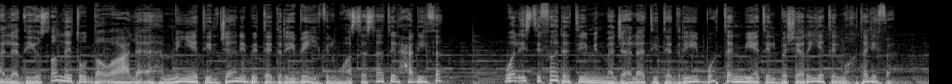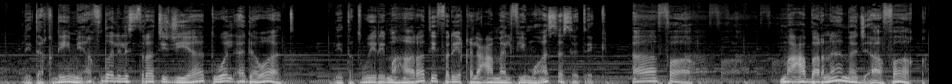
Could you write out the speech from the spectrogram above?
الذي يسلط الضوء على أهمية الجانب التدريبي في المؤسسات الحديثة والاستفادة من مجالات التدريب والتنمية البشرية المختلفة لتقديم أفضل الاستراتيجيات والأدوات لتطوير مهارات فريق العمل في مؤسستك. آفاق مع برنامج آفاق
